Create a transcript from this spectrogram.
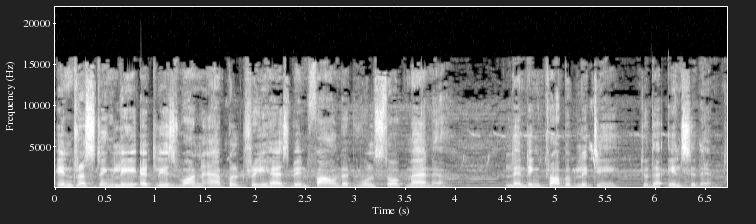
Interestingly, at least one apple tree has been found at Woolsthorpe Manor, lending probability to the incident.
